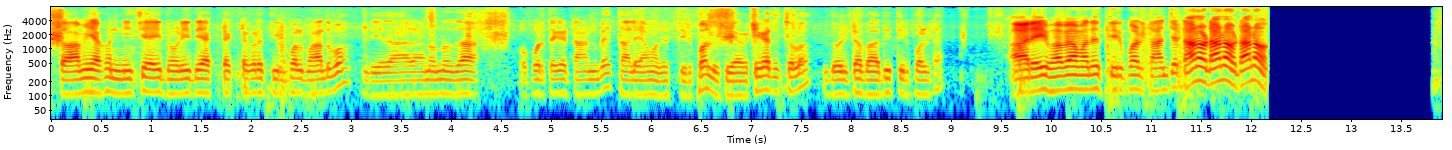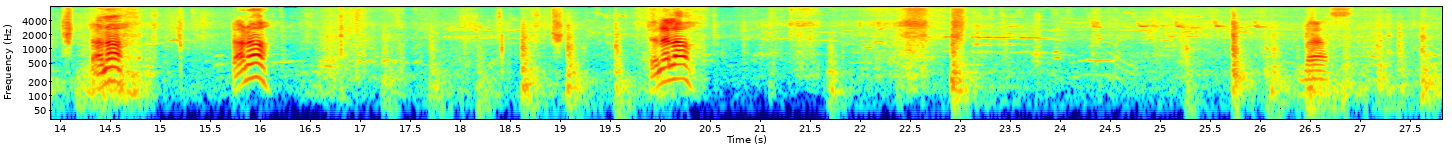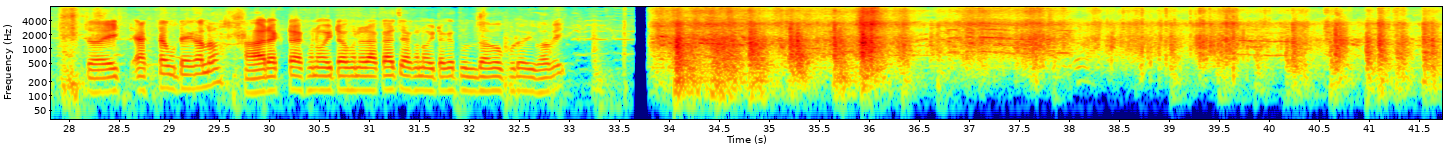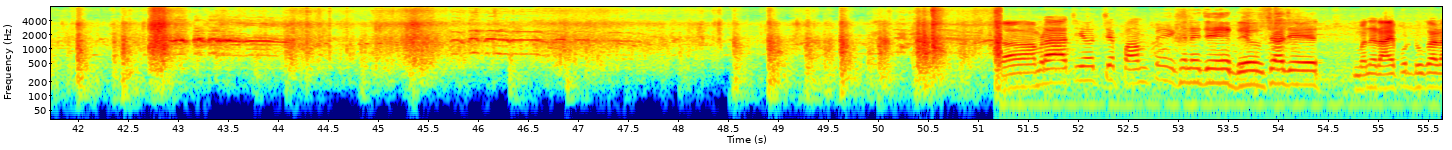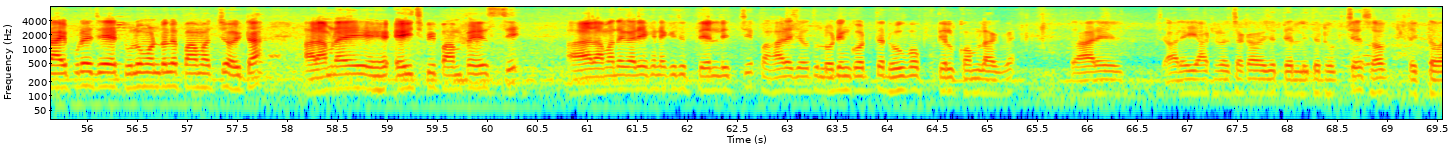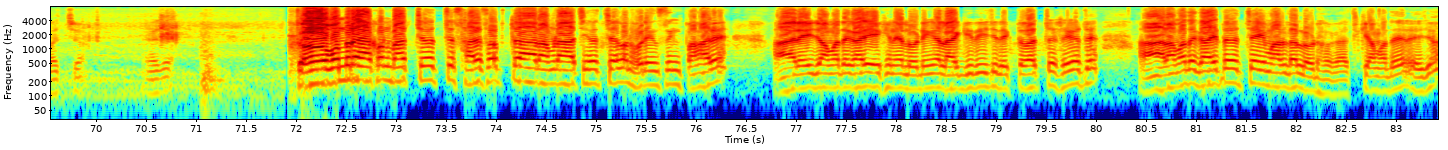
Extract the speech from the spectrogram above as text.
তো আমি এখন নিচে এই দড়ি দিয়ে একটা একটা করে তিরপল বাঁধবো দিয়ে আর আনন্দদা ওপর থেকে টানবে তাহলে আমাদের তিরপল উঠে যাবে ঠিক আছে? চলো দড়িটা বাঁধি তিরপলটা। আর এইভাবে আমাদের তিরপল টানছে। টানো টানো টানো। টানো টানো। টেনে লাও ব্যাস। তো এই একটা উঠে গেল। আর একটা এখন ওইটা ওখানে রাখা আছে। এখন ওইটাকে তুলতে হবে পুরো ওইভাবেই তা আমরা আছি হচ্ছে পাম্পে, এখানে যে দেউচা যে মানে রায়পুর ঢুকা, রায়পুরে যে টুলু মণ্ডলে পাম্প হচ্ছে ওইটা। আর আমরা এই এইচপি পাম্পে এসেছি। আর আমাদের গাড়ি এখানে কিছু তেল দিচ্ছি। পাহাড়ে যেহেতু লোডিং করতে ঢুকবো, তেল কম লাগবে। তো আর এই আর এই আঠেরো চাকা ওই যে তেল নিতে ঢুকছে, সব দেখতে পাচ্ছ। ঠিক আছে? তো বন্ধুরা, এখন বাচ্চা হচ্ছে সাড়ে সাতটা, আর আমরা আছি হচ্ছে এখন হরিণ সিং পাহাড়ে। আর এই যে আমাদের গাড়ি এখানে লোডিংয়ে লাগিয়ে দিয়েছি, দেখতে পাচ্ছ? ঠিক আছে? আর আমাদের গাড়িতে হচ্ছে এই মালটা লোড হবে আজকে আমাদের, এই যে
